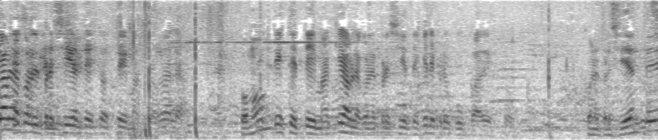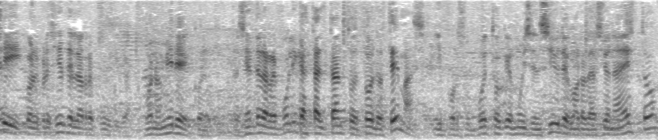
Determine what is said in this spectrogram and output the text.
habla con el presidente de estos temas, ¿Cómo? De este tema, ¿qué habla con el presidente? ¿Qué le preocupa de esto? ¿Con el presidente? Sí, con el presidente de la República. Bueno, mire, con el presidente de la República está al tanto de todos los temas y por supuesto que es muy sensible con relación a esto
